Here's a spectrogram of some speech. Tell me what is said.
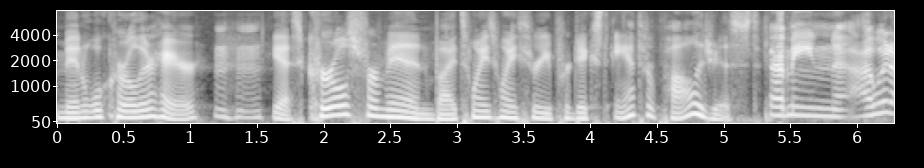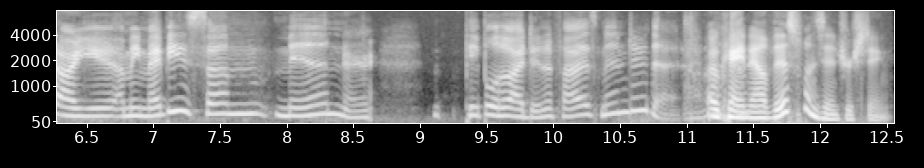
Men will curl their hair. Mm-hmm. Yes, curls for men by 2023 predicts anthropologist. I mean, I would argue, I mean, maybe some men or people who identify as men do that. Okay, now this one's interesting.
